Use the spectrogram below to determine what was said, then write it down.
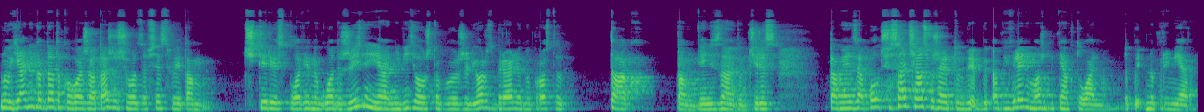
ну, я никогда такого ажиотажа еще вот за все свои там четыре с половиной года жизни я не видела, чтобы жилье разбирали ну просто так, там, я не знаю, там через там, я не знаю, полчаса, час уже это объявление может быть не актуально, например.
